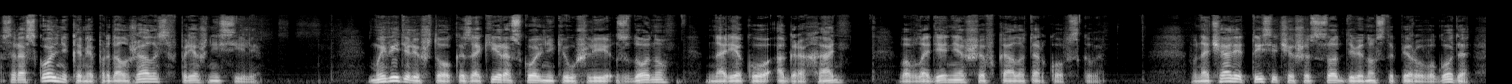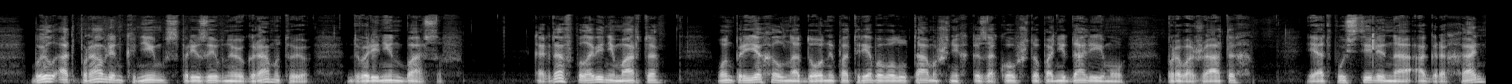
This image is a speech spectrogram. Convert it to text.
с раскольниками продолжалась в прежней силе. Мы видели, что казаки-раскольники ушли с Дону на реку Аграхань во владение Шевкала Тарковского. в начале 1691 года был отправлен к ним с призывную грамотою дворянин Басов. Когда в половине марта он приехал на Дон и потребовал у тамошних казаков, чтобы они дали ему провожатых и отпустили на Аграхань,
